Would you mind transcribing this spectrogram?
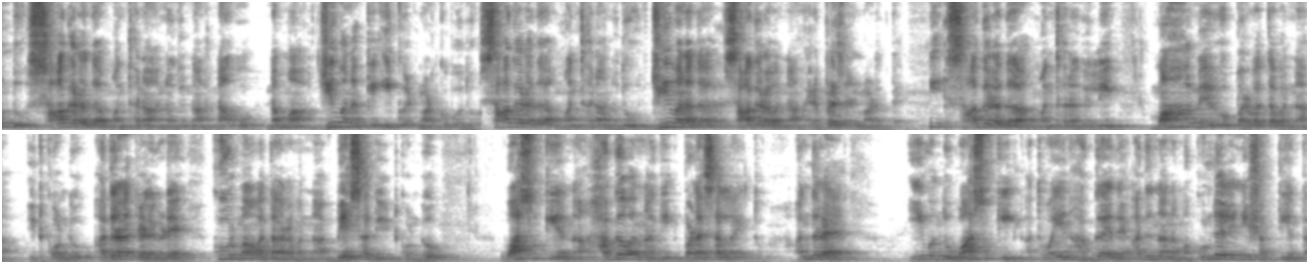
ಒಂದು ಸಾಗರದ ಮಂಥನ ಅನ್ನೋದನ್ನ ನಾವು ನಮ್ಮ ಜೀವನಕ್ಕೆ ಈಕ್ವೇಟ್ ಮಾಡ್ಕೋಬಹುದು ಸಾಗರದ ಮಂಥನ ಅನ್ನೋದು ಜೀವನದ ಸಾಗರವನ್ನ ರೆಪ್ರೆಸೆಂಟ್ ಮಾಡುತ್ತೆ. ಈ ಸಾಗರದ ಮಂಥನದಲ್ಲಿ ಮಹಾಮೇರು ಪರ್ವತವನ್ನ ಇಟ್ಕೊಂಡು ಅದರ ಕೆಳಗಡೆ ಕೂರ್ಮಾವತಾರವನ್ನು ಬೇಸಾಗಿ ಇಟ್ಕೊಂಡು ವಾಸುಕಿಯನ್ನ ಹಗ್ಗವನ್ನಾಗಿ ಬಳಸಲಾಯಿತು. ಅಂದರೆ ಈ ಒಂದು ವಾಸುಕಿ ಅಥವಾ ಏನು ಹಗ್ಗ ಇದೆ, ಅದನ್ನ ನಮ್ಮ ಕುಂಡಲಿನಿ ಶಕ್ತಿ ಅಂತ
